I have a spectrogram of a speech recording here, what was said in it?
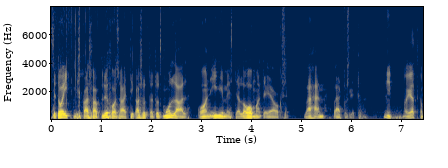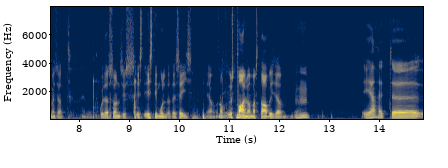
see toit, mis kasvab glüfosaati kasutatud mullal, on inimeste ja loomade jaoks vähem väärtuslik. nii, aga jätkame sealt, et kuidas on siis Eesti, Eesti muldade seis ja no just maailma mastaabis ja mm. -hmm jah, et äh,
